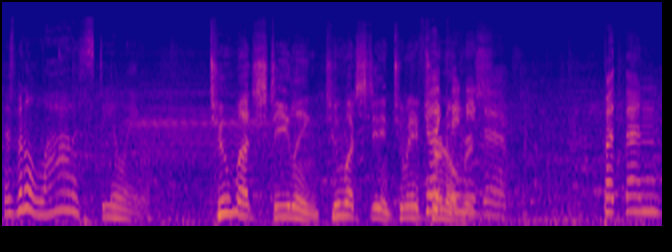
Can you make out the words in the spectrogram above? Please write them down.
There's been a lot of stealing. Too much stealing, too much stealing, too many feel like turnovers. to. But then,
